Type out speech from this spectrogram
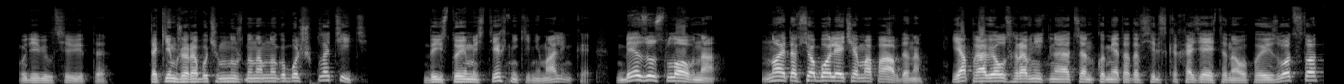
— удивился Витте. «Таким же рабочим нужно намного больше платить. Да и стоимость техники не маленькая». «Безусловно. Но это все более чем оправдано я провел сравнительную оценку методов сельскохозяйственного производства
